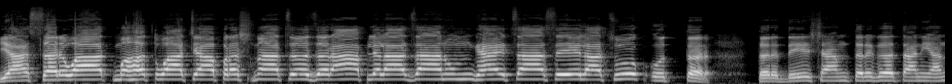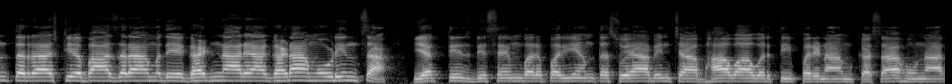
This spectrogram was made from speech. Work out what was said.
या सर्वात महत्त्वाच्या प्रश्नाचं जर आपल्याला जाणून घ्यायचं असेल अचूक उत्तर तर देशांतर्गत आणि आंतरराष्ट्रीय बाजारामध्ये घडणाऱ्या घडामोडींचा एकतीस डिसेंबर पर्यंत सोयाबीनच्या भावावरती परिणाम कसा होणार?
